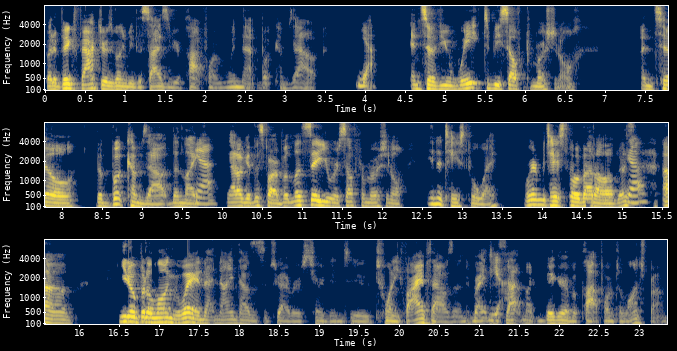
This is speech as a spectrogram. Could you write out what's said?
but a big factor is going to be the size of your platform when that book comes out. yeah. And so if you wait to be self promotional until the book comes out, then like Yeah. that'll get this far. But let's say you were self promotional in a tasteful way. We're gonna be tasteful about all of this. Yeah. Um, you know, but along the way, and that 9,000 subscribers turned into 25,000, right? It's that much bigger of a platform to launch from.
